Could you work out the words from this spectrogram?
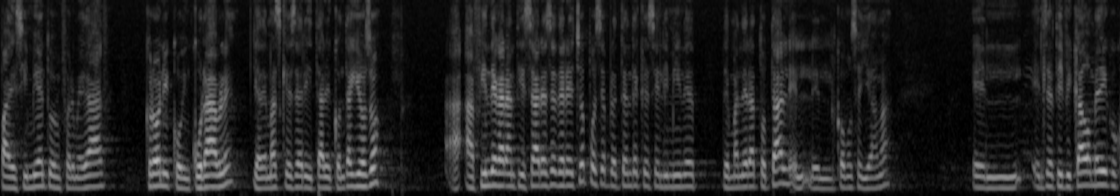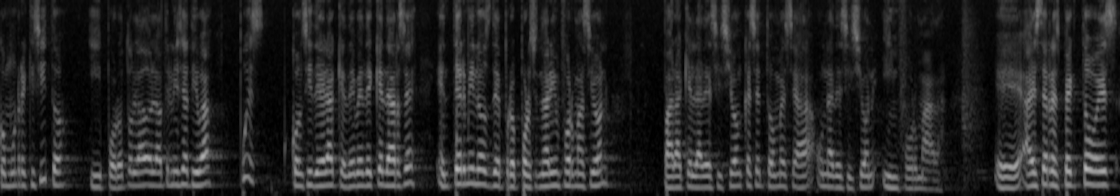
padecimiento o enfermedad crónico incurable y además que es hereditario y contagioso, a, fin de garantizar ese derecho, pues se pretende que se elimine de manera total el, ¿cómo se llama? El, el, certificado médico como un requisito y por otro lado la otra iniciativa, pues considera que debe de quedarse en términos de proporcionar información para que la decisión que se tome sea una decisión informada. Eh, a este respecto es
